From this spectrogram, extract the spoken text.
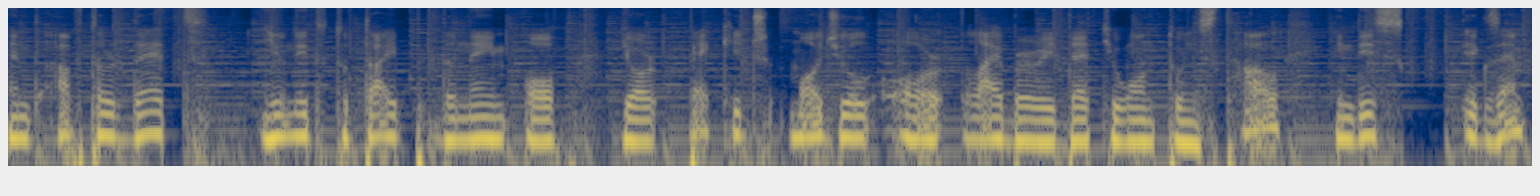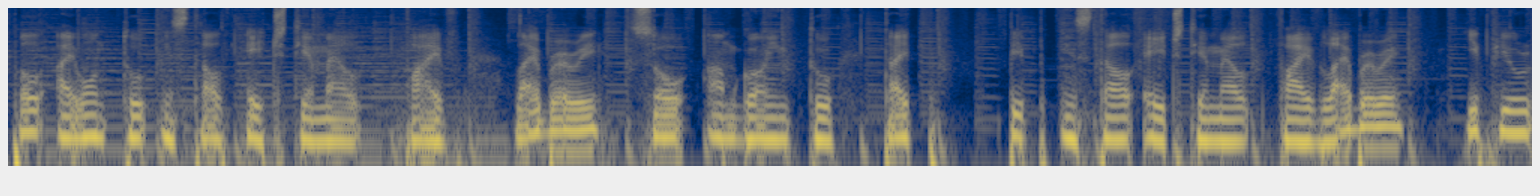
and after that you need to type the name of your package module or library that you want to install in this example I want to install HTML5 library so I'm going to type pip install HTML5 library. If you're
